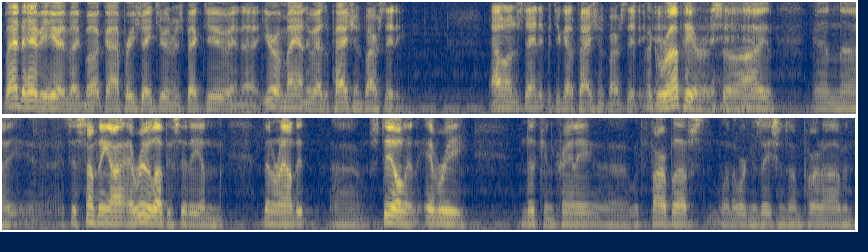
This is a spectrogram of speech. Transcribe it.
Glad to have you here today, Buck. I appreciate you and respect you, and uh, you're a man who has a passion for our city. I don't understand it, but you got a passion for our city. I grew up here, so I and uh, it's just something I, I, really love the city and been around it uh, still in every nook and cranny uh, with Fire Buffs, one of the organizations I'm part of, and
